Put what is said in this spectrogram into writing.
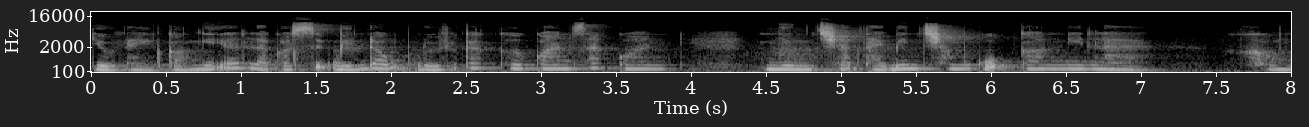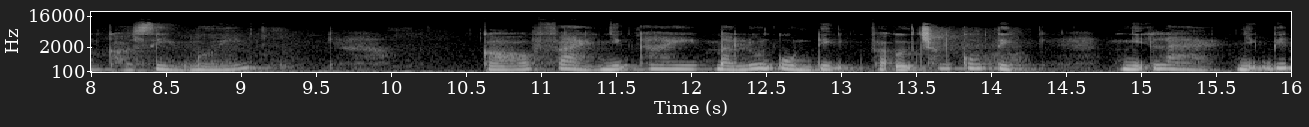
Điều này có nghĩa là có sự biến động đối với các cơ quan giác quan, nhưng trạng thái bên trong của con nên là không có gì mới có phải những ai mà luôn ổn định và ở trong cô tịch? Nghĩa là những biết,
